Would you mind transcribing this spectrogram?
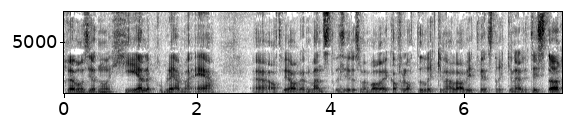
prøver å si at nå hele problemet er uh, at vi har en venstreside som er bare caffè latte-drikkende eller hvitvinsdrikkende elitister,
